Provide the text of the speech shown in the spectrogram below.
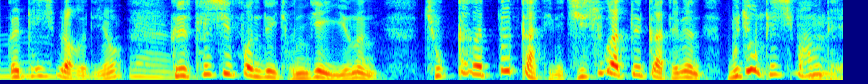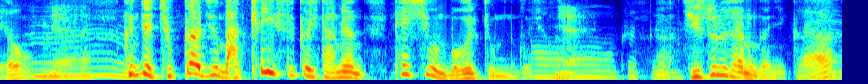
그걸 passive라고 하거든요. 네. 그래서 passive 펀드의 존재 이유는 주가가 뜰 것 같으면 지수가 뜰 것 같으면 무조건 passive 하면 돼요. 예. 근데 주가 지수 막혀 있을 것이다 하면 passive는 먹을 게 없는 거죠. 어, 예. 그렇구나. 지수를 사는 거니까. 네.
